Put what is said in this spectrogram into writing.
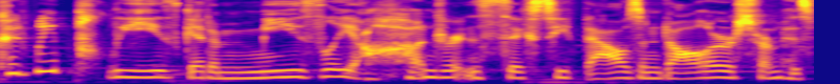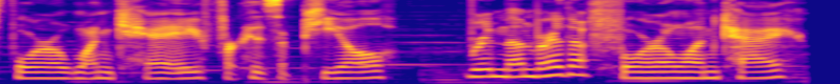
Could we please get a measly $160,000 from his 401k for his appeal? Remember the 401k?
